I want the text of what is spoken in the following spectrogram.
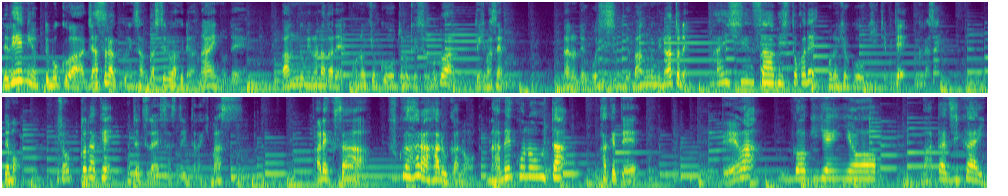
で例によって僕はジャスラックに参加してるわけではないので番組の中でこの曲をお届けすることはできません。なのでご自身で番組の後で配信サービスとかでこの曲を聴いてみてください。でもちょっとだけお手伝いさせていただきます。アレクサ、福原遥のなめこの歌かけて。では、ごきげんよう。また次回。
